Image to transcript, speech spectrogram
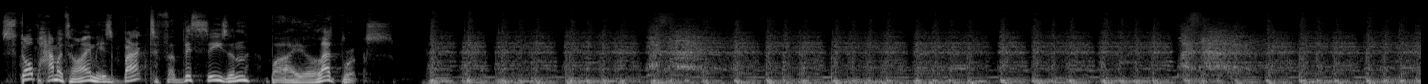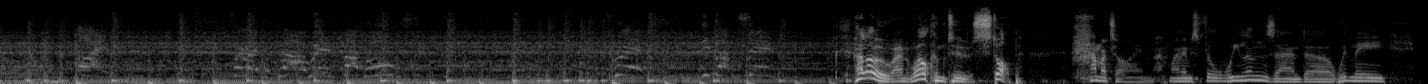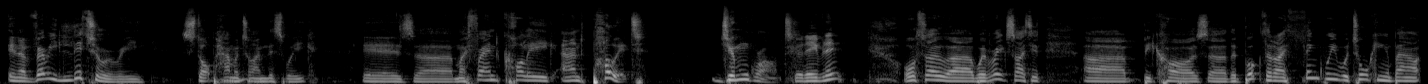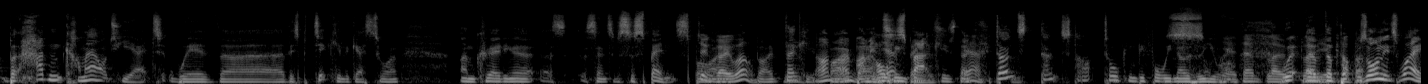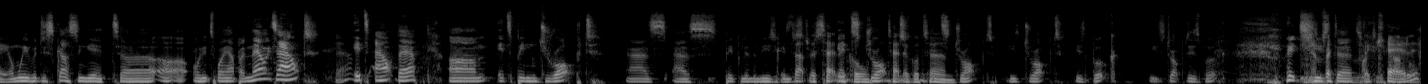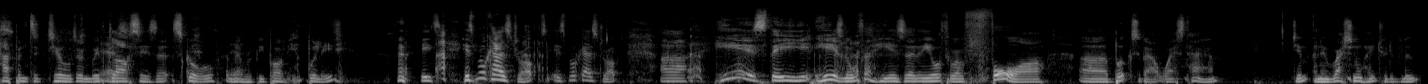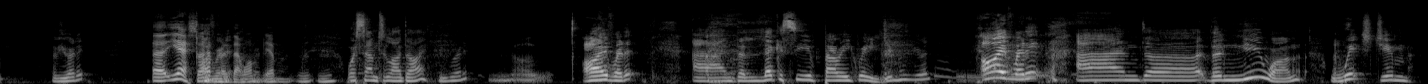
Stop Hammer Time is backed for this season by Ladbrokes. Hello and welcome to Stop Hammer Time. My name is Phil Whelans, and uh, with me in a very literary Stop Hammer Time this week is uh, my friend, colleague, and poet, Jim Grant. Good evening. Also, uh, we're very excited uh, because uh, the book that I think we were talking about but hadn't come out yet with uh, this particular guest who I'm, I'm creating a sense of suspense. Doing very well. By, thank you. I'm- by, I'm- by I'm holding back his name. Yeah. Don't don't start talking before we know who you are. Yeah, don't blow- blow the the book cover. was on its way, and we were discussing it uh, uh, on its way out. But now it's out. Yeah. It's out there. Um, it's been dropped. As as people in the music Is that the technical- it's dropped. technical It's dropped. He's dropped his book. He's dropped his book, which used to happen to children with Yes. glasses at school, and they would be bullied. his book has dropped. His book has dropped. Uh, he is the he is an author. He is uh, the author of four uh, books about West Ham. Jim, an irrational hatred of Luton. Have you read it? Uh, yes, I I've read read, that I've one. read it, Yep. right. West Ham Till I Die. Have you read it? No. I've read it. And The Legacy of Barry Green. Jim, have you read it? I've read it. And uh, the new one, which, Jim,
